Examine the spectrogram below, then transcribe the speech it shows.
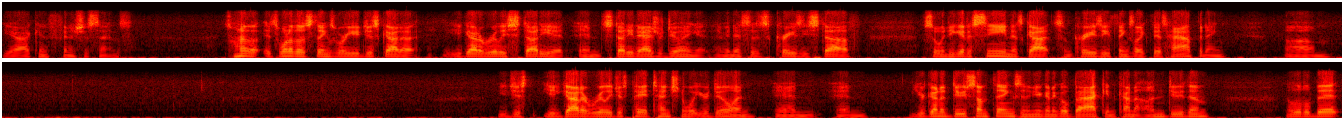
Yeah, I can finish a sentence. It's one of the, it's one of those things where you just gotta you gotta really study it and study it as you're doing it. I mean, this is crazy stuff. So when you get a scene that's got some crazy things like this happening, um, you just you got to really just pay attention to what you're doing and and you're going to do some things and then you're going to go back and kind of undo them a little bit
